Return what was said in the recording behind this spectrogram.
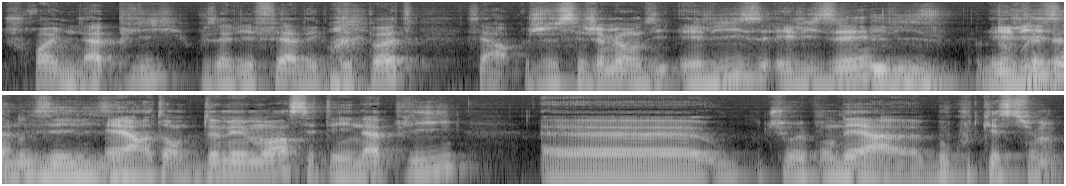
je crois, une appli que vous aviez fait avec des potes. Alors, je sais jamais, on dit Élise, Élisée. Élise. Élise? On disait Élise. Et alors, attends, de mémoire, c'était une appli euh, où tu répondais à beaucoup de questions.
